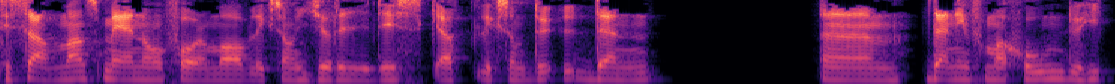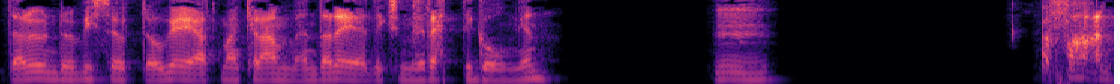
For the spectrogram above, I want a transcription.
tillsammans med någon form av liksom juridisk, att liksom du, den ehm, den information du hittar under vissa uppdrag är att man kan använda det liksom i rättegången. Mm. Ah, Fan!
